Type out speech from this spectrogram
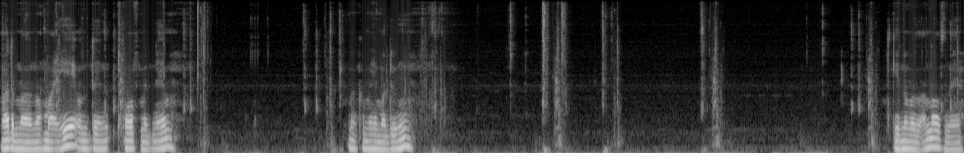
Warte mal, nochmal E und den Torf mitnehmen. Dann können wir hier mal düngen. Geht noch was anderes? Nee.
